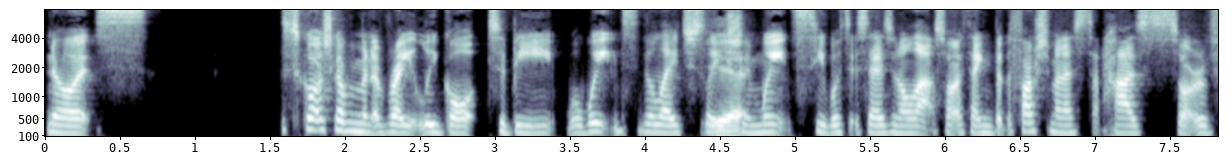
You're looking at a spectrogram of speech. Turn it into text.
no, it's the Scottish Government have rightly got to be, well, wait and see the legislation, yeah. wait to see what it says and all that sort of thing. But the First Minister has sort of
